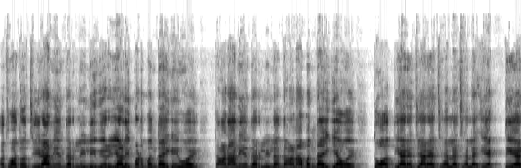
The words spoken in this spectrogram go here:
અથવા તો જીરાની અંદર લીલી વેરિયાળી પણ બંધાઈ ગઈ હોય, ધાણાની અંદર લીલા ધાણા બંધાઈ ગયા હોય, તો અત્યારે જ્યારે છેલ્લે છેલ્લે એક તેર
